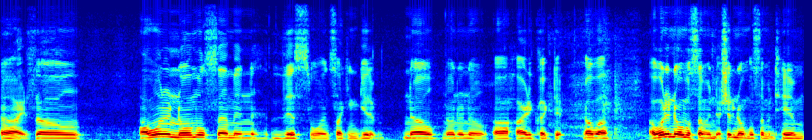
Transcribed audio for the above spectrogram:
All right, so I want to normal summon this one so I can get it. No, no, no, no. Oh, I already clicked it. Oh well. I want to normal summon. I should have normal summoned him,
